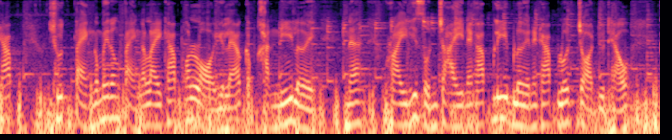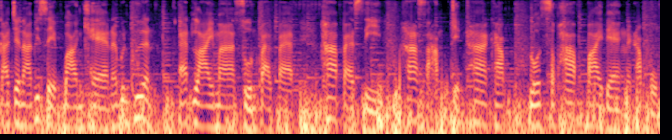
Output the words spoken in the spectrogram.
ครับ ชุดแต่งก็ไม่ต้องแต่งอะไรครับ เพราะหล่ออยู่แล้วกับคันนี้เลยนะใครที่สนใจนะครับรีบเลยนะครับรถจอดอยู่แถว กาญจนาพิเศษบางแคนะเพื่อนๆแอดไลน์มา 088 584 5375 ครับ รถสภาพป้ายแดงนะครับผม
